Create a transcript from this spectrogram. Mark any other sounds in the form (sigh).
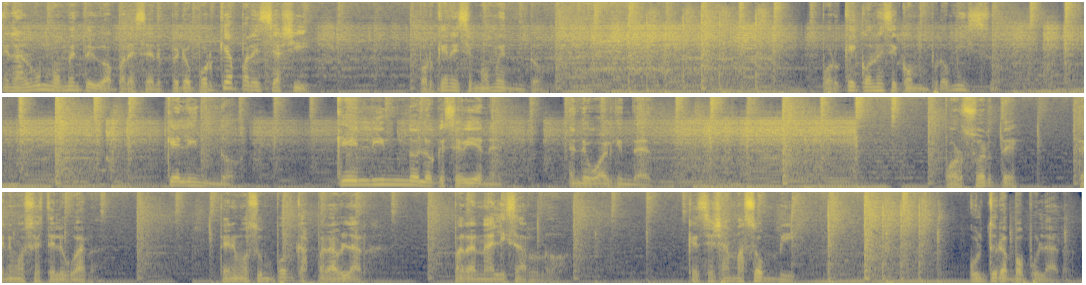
En algún momento iba a aparecer, pero ¿por qué aparece allí? ¿Por qué en ese momento? ¿Por qué con ese compromiso? Qué lindo, qué lindo lo que se viene en The Walking Dead. Por suerte, tenemos este lugar. Tenemos un podcast para hablar, para analizarlo, que se llama Zombie, Cultura Popular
